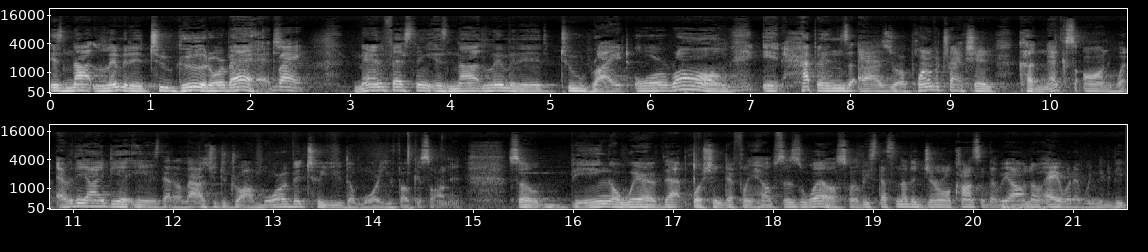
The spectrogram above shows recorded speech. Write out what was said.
is not limited to good or bad. right. Manifesting is not limited to right or wrong. It happens as your point of attraction connects on whatever the idea is that allows you to draw more of it to you the more you focus on it. So, being aware of that portion definitely helps as well. So, at least that's another general concept that we all know hey, whatever, we need to be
